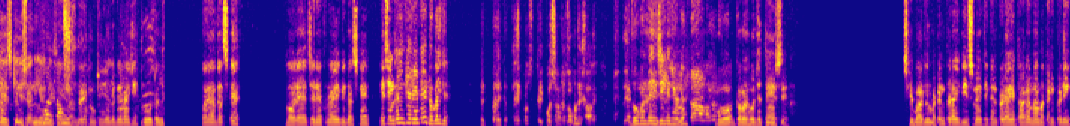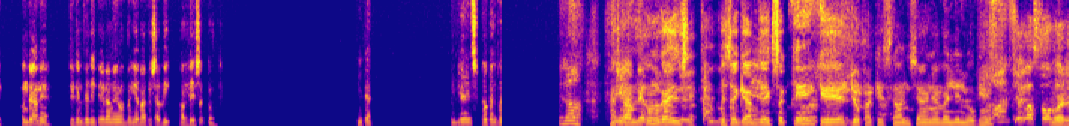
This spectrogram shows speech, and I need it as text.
ये इसकी निशानी है देखिए लगना चाहिए टोटल आया दस है और एच एन एफ़ फ्राई भी दस है। ये सिंगल के रेट है डबल के दो बंदे इजीली जो है वो कवर हो जाते हैं इससे उसके बाद में मटन कढ़ाई बीस में चिकन कढ़ाई अठारह में मटन कढ़ी पंद्रह में चिकन कढ़ी तेरह में और भैया बाकी सभी आप देख सकते हो। ठीक है? असलम गाइस जैसा कि आप देख सकते हैं कि जो पाकिस्तान से आने वाले लोग हैं और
